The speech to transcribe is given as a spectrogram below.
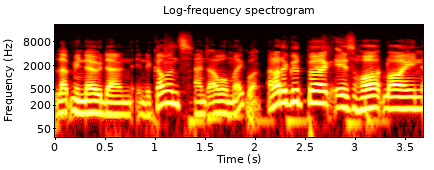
let me know down in the comments and I will make one. Another good perk is Hardline.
